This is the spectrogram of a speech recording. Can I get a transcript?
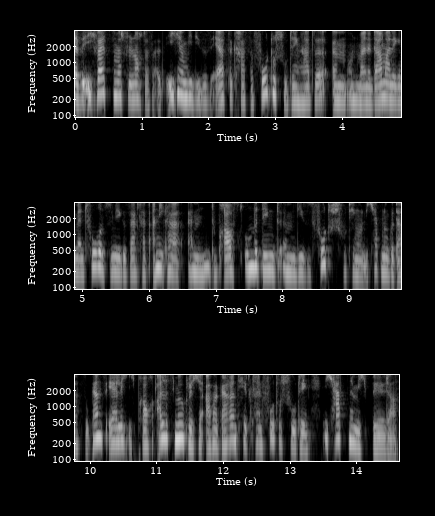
Also ich weiß zum Beispiel noch, dass als ich irgendwie dieses erste krasse Fotoshooting hatte ähm, und meine damalige Mentorin zu mir gesagt hat, Annika, ähm, du brauchst unbedingt ähm, dieses Fotoshooting. Und ich habe nur gedacht, so ganz ehrlich, ich brauche alles Mögliche, aber garantiert kein Fotoshooting. Ich habe nämlich Bilder.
